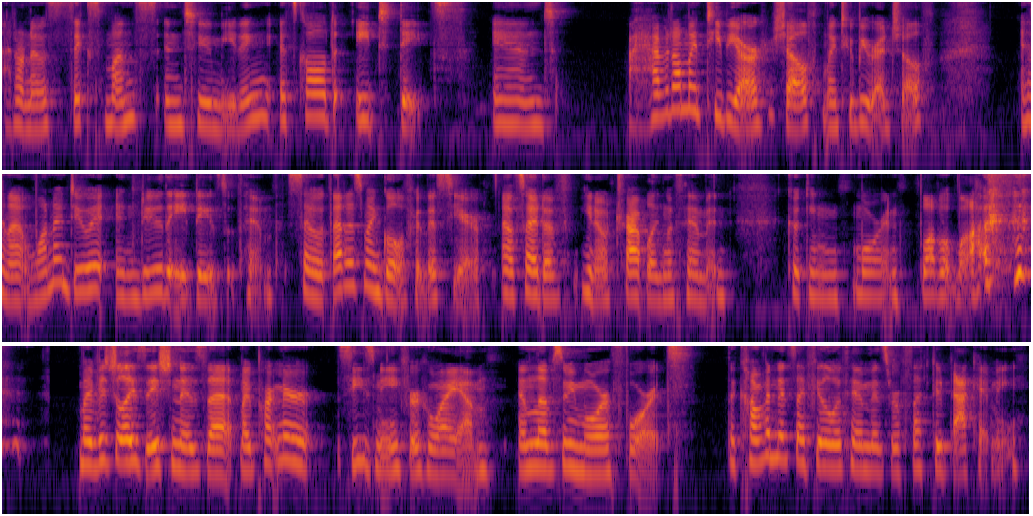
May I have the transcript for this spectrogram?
I don't know, six months into meeting. It's called Eight Dates. And I have it on my TBR shelf, my to be read shelf. And I want to do it and do the eight days with him. So that is my goal for this year, outside of, you know, traveling with him and cooking more and blah, blah, blah. my visualization is that my partner sees me for who I am and loves me more for it. The confidence I feel with him is reflected back at me.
